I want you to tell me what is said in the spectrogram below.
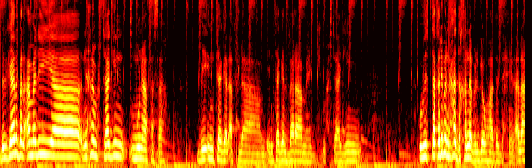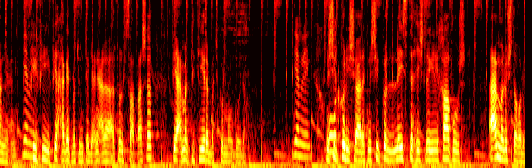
بالجانب العملي آه، نحن محتاجين منافسة. بإنتاج الأفلام بإنتاج البرامج محتاجين. وتقريبا هذا دخلنا بالجو هذا دحين الآن يعني. جميل. في في في حاجات بتنتج يعني على 2019 في أعمال كثيرة بتكون موجودة. جميل. نشيل و- الكل يشارك نشيل الكل لا يستحيش لا يخافوش. أعملوا اشتغلوا.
